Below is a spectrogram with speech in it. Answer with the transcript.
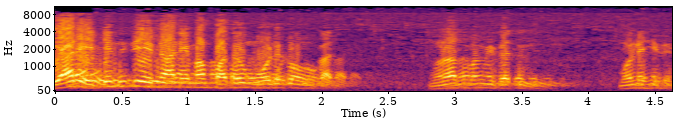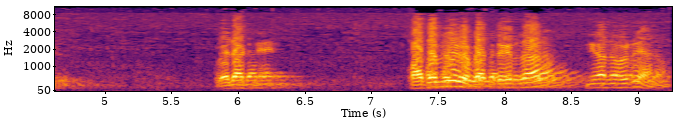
එයාට එතෙන්දී තේරෙනානේ මම පතව මෝඩකම මොකද්ද? මොනවද මම මේ පැතුනේ? මොන හිද? වැඩක් නැහැ. පතපිර පැත්තකට දාලා නිවන වලට යනවා.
